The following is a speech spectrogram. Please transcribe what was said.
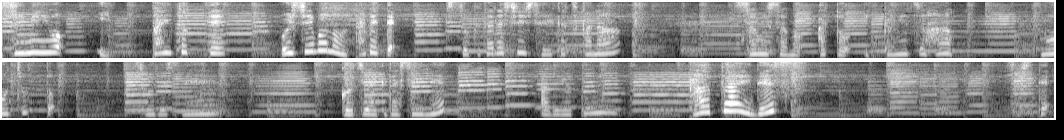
睡眠をいっぱいとって、美味しいものを食べて、規則正しい生活かな？寒さもあと1ヶ月半。もうちょっとそうですね。ご自愛くださいね。ありがとう。カープアイです。そして、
